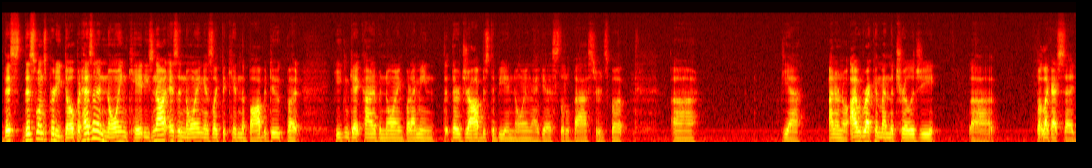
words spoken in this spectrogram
this this one's pretty dope. It has an annoying kid. He's not as annoying as like the kid in the Babadook, but he can get kind of annoying. But I mean, th- their job is to be annoying, I guess, little bastards. But uh, yeah, I don't know. I would recommend the trilogy. Uh, but like I said,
